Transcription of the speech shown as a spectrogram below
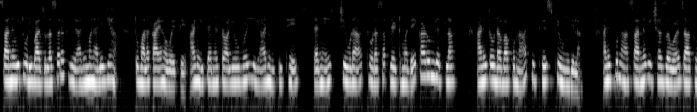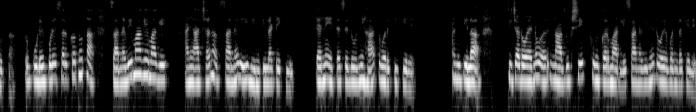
सानवी थोडी बाजूला सरकली आणि म्हणाली घ्या तुम्हाला काय हवंय ते. आणि त्याने ट्रॉली उघडली आणि तिथे त्याने चिवडा थोडासा प्लेटमध्ये काढून घेतला आणि तो डबा पुन्हा तिथेच ठेवून दिला. आणि पुन्हा सानवीच्या जवळ जात होता. तो पुढे पुढे सरकत होता. सानवी मागे मागे. आणि अचानक सानवी भिंतीला टेकली. त्याने त्याचे दोन्ही हात वरती केले. आणि तिला तिच्या डोळ्यांवर नाजूकशी एक फुंकर मारली. सानवीने डोळे बंद केले.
